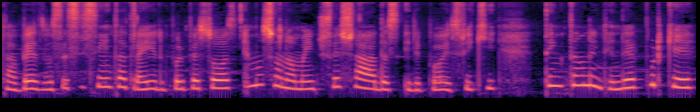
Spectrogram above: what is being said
Talvez você se sinta atraído por pessoas emocionalmente fechadas e depois fique tentando entender por quê.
